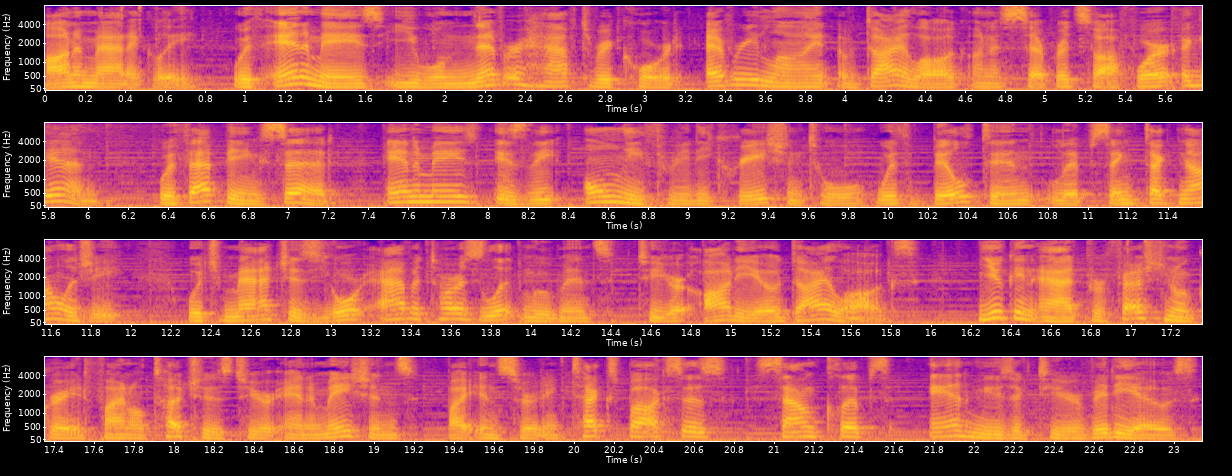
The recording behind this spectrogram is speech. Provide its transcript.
automatically. With Animaze, you will never have to record every line of dialogue on a separate software again. With that being said, Animaze is the only 3D creation tool with built-in lip sync technology, which matches your avatar's lip movements to your audio dialogues. You can add professional grade final touches to your animations by inserting text boxes, sound clips, and music to your videos.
